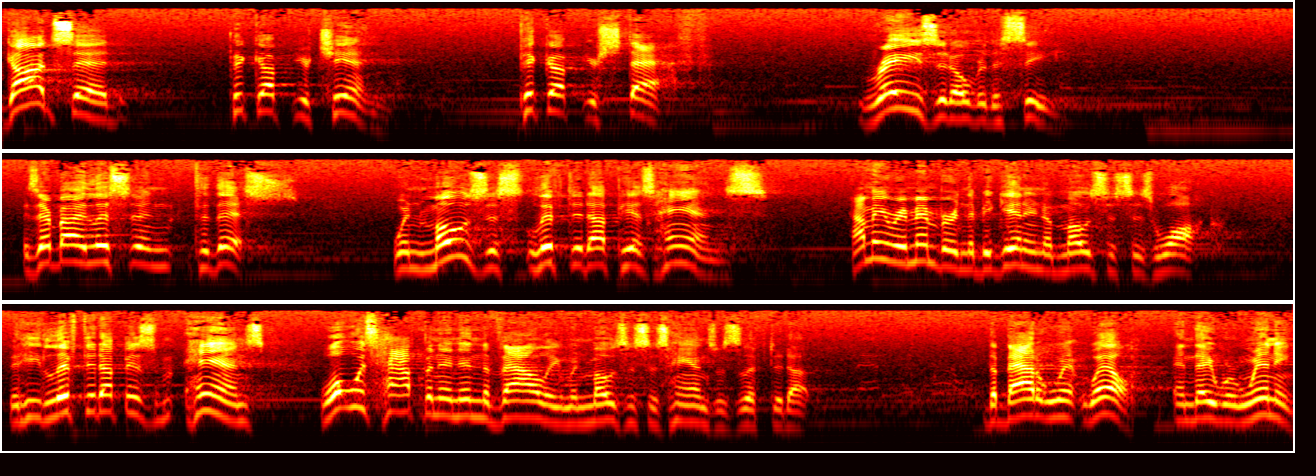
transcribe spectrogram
God said, Pick up your chin, pick up your staff, raise it over the sea. Is everybody listening to this? When Moses lifted up his hands, how many remember in the beginning of Moses' walk that he lifted up his hands? What was happening in the valley when Moses' hands was lifted up? The battle went well and they were winning.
